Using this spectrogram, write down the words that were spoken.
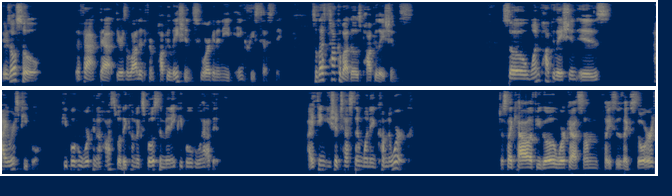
There's also the fact that there's a lot of different populations who are going to need increased testing. So let's talk about those populations. So one population is high risk people, people who work in a hospital. They come exposed to many people who have it. I think you should test them when they come to work. Just like how if you go work at some places like stores,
